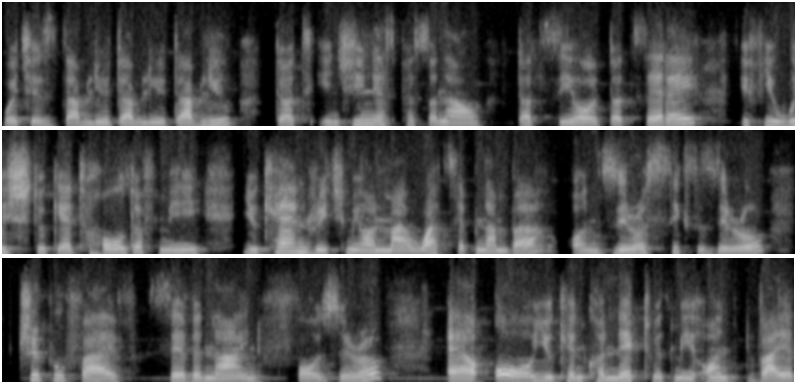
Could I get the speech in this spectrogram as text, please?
which is www.ingeniuspersonal.co.za. If you wish to get hold of me, you can reach me on my WhatsApp number on 060 555 7940 uh, or you can connect with me on via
